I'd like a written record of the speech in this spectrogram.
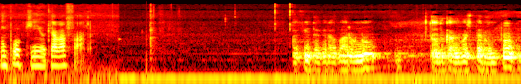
Um pouquinho que ela fala. A fita gravaram não? Em todo caso, vou esperar um pouco.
